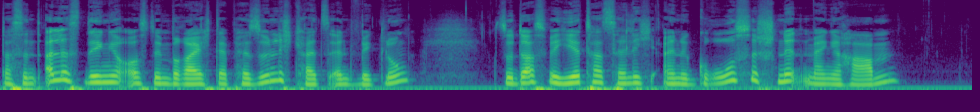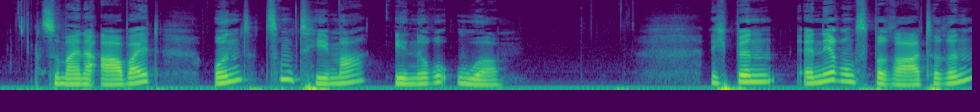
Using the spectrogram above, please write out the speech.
das sind alles Dinge aus dem Bereich der Persönlichkeitsentwicklung, sodass wir hier tatsächlich eine große Schnittmenge haben zu meiner Arbeit und zum Thema innere Uhr. Ich bin Ernährungsberaterin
